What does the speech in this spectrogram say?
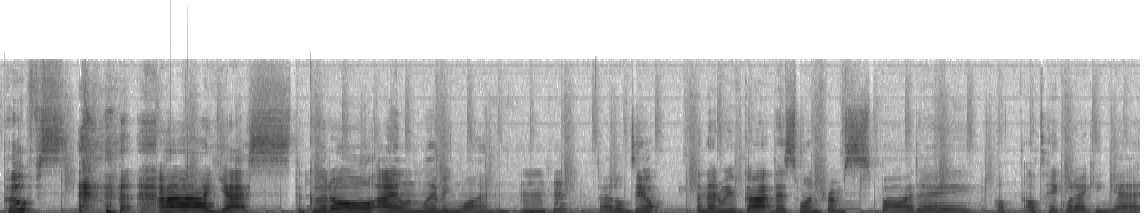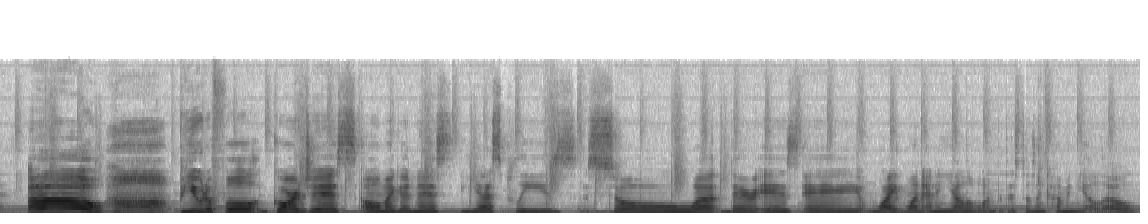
Poofs? ah, yes. The good old island living one. Mm-hmm, that'll do. And then we've got this one from Spa Day. I'll, I'll take what I can get. Oh, beautiful, gorgeous. Oh my goodness. Yes, please. So uh, there is a white one and a yellow one, but this doesn't come in yellow.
